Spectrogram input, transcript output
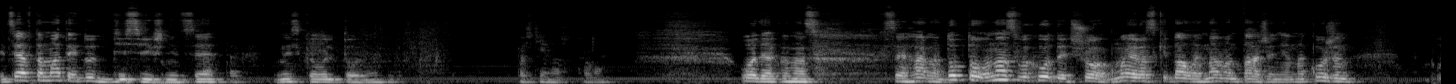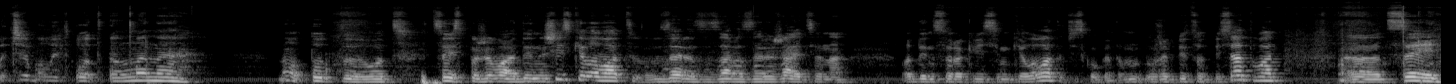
І ці автомати йдуть DC-шні, це Так, так. низьковольтові. Постійно строго. От як у нас все гарно. Тобто у нас виходить, що ми розкидали навантаження на кожен плече болить. От у мене. Ну, тут е, от цей споживає 1,6 кВт, зараз, зараз заряджається на 1,48 кВт, чи скільки там, вже 550 Вт. Е, Цей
